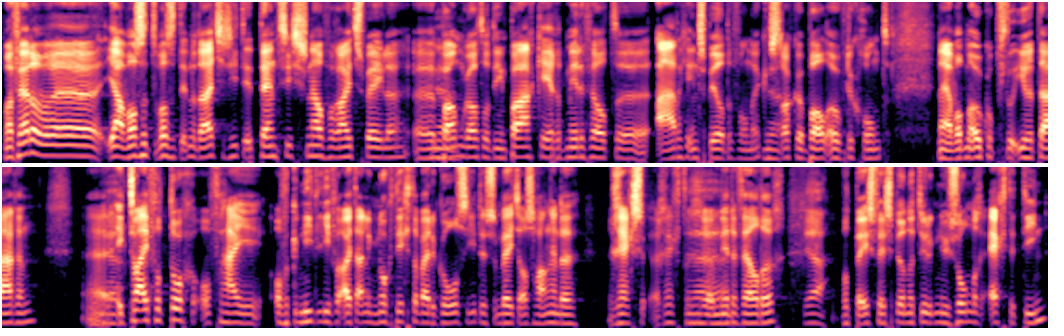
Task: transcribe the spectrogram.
Maar verder eh, ja, was, het, was het inderdaad, je ziet intenties snel vooruit spelen. Ja. Baumgartel die een paar keer het middenveld eh, aardig inspeelde, vond ik. Een Ja. strakke bal over de grond. Nou ja, wat me ook opviel, Iritaren. Eh, Ja. Ik twijfel toch of, hij, of ik hem niet liever uiteindelijk nog dichter bij de goal zie. Dus een beetje als hangende rechts, rechter middenvelder. Ja. Want PSV speelt natuurlijk nu zonder echte tien.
